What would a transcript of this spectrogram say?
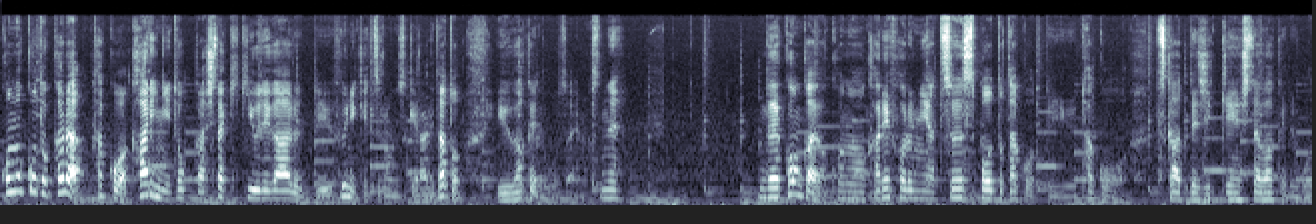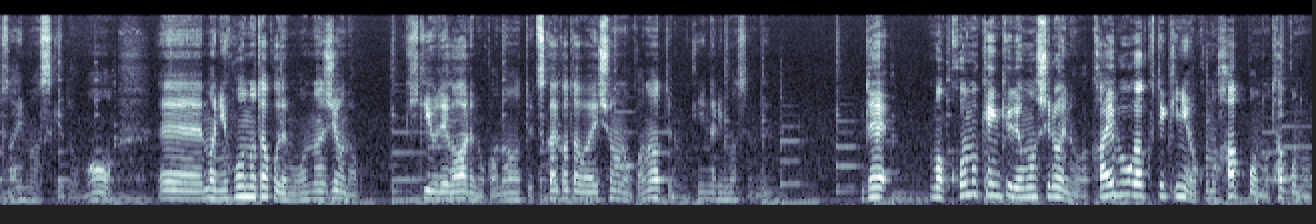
このことからタコは狩りに特化した利き腕があるっていうふうに結論付けられたというわけでございますね。で今回はこのカリフォルニア2スポットタコっていうタコを使って実験したわけでございますけども、えーまあ、日本のタコでも同じような利き腕があるのかなって使い方は一緒なのかなっていうのも気になりますよね。で、まあ、この研究で面白いのは解剖学的にはこの8本のタコの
